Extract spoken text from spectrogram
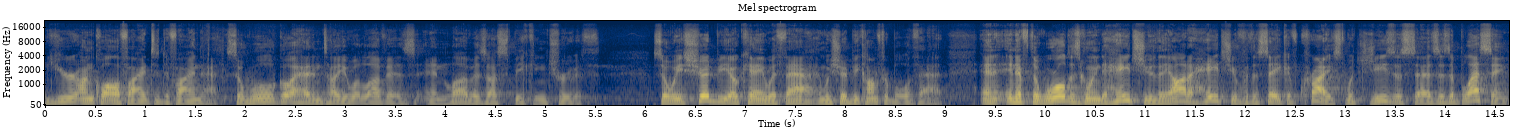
you're unqualified to define that. So we'll go ahead and tell you what love is. And love is us speaking truth. So we should be okay with that, and we should be comfortable with that. And, and if the world is going to hate you, they ought to hate you for the sake of Christ, which Jesus says is a blessing.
